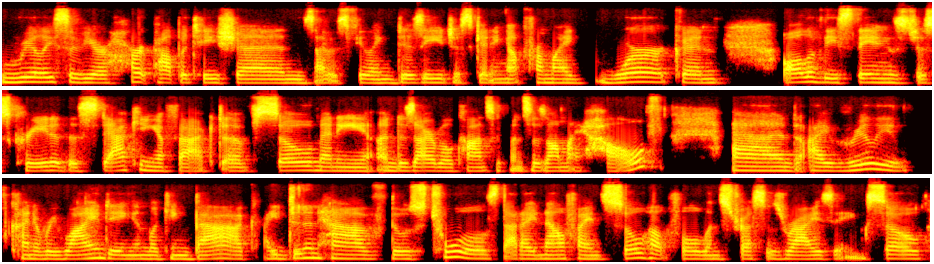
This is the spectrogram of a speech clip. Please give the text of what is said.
really severe heart palpitations. I was feeling dizzy just getting up from my work. And all of these things just created the stacking effect of so many undesirable consequences on my health. And I really kind of rewinding and looking back, I didn't have those tools that I now find so helpful when stress is rising. So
